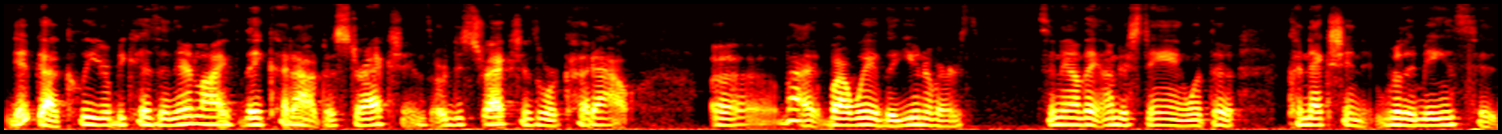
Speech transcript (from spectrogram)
They've got clear because in their life they cut out distractions or distractions were cut out uh, by by way of the universe. So now they understand what the connection really means to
